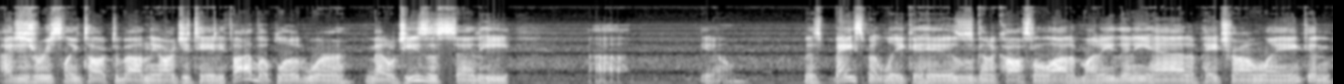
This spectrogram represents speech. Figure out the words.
I just recently talked about in the RGT85 upload where Metal Jesus said he, uh, you know, this basement leak of his was going to cost a lot of money. Then he had a Patreon link, and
